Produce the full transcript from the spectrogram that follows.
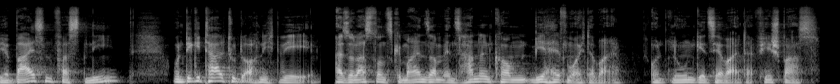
Wir beißen fast nie und digital tut auch nicht weh. Also lasst uns gemeinsam ins Handeln kommen. Wir helfen euch dabei. Und nun geht's hier weiter. Viel Spaß.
